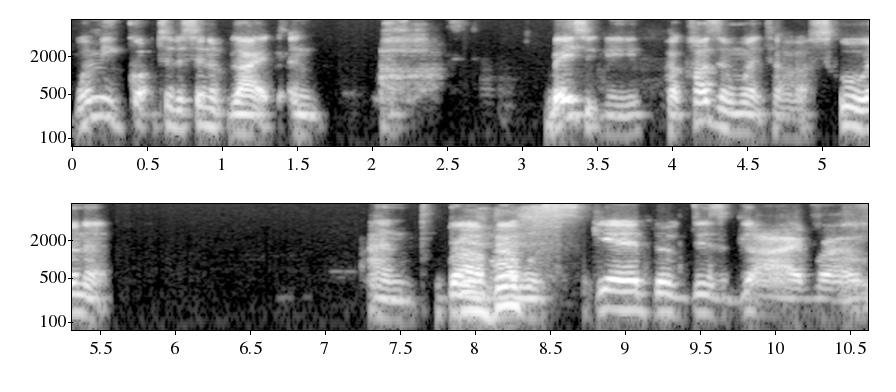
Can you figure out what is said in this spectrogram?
when we got to the cinema, like, and ah, basically, her cousin went to our school in it. And bro, Yeah, I was scared of this guy, bro.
